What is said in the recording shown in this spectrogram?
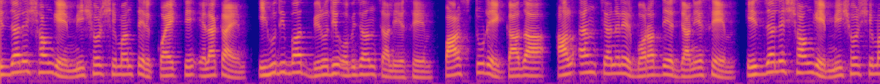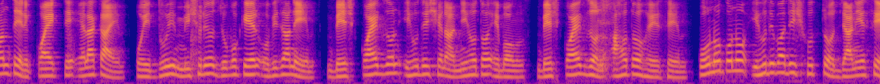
ইসরায়েলের সঙ্গে মিশর সীমান্তের কয়েকটি এলাকায় ইহুদিবাদ বিরোধী অভিযান চালিয়েছে। পার্স টুডে গাজা আল আন চ্যানেলের বরাদ দিয়ে জানিয়েছে, ইসরায়েলের সঙ্গে মিশর সীমান্তের কয়েকটি এলাকায় ওই দুই মিশরীয় যুবকের অভিযানে বেশ কয়েকজন ইহুদি সেনা নিহত এবং বেশ কয়েকজন আহত হয়েছে। কোনো কোনো ইহুদিবাদী সূত্র জানিয়েছে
